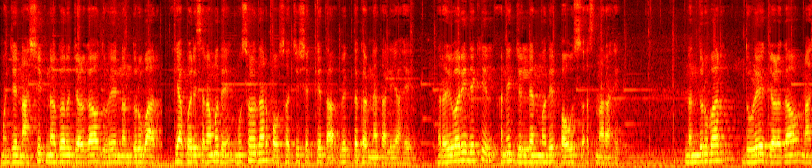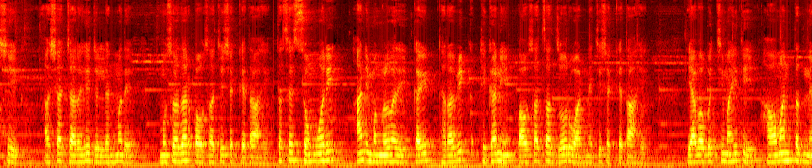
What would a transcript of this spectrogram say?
म्हणजे नाशिक नगर जळगाव धुळे नंदुरबार या परिसरामध्ये मुसळधार पावसाची शक्यता व्यक्त करण्यात आली आहे. रविवारी देखील अनेक जिल्ह्यांमध्ये पाऊस असणार आहे. नंदुरबार धुळे जळगाव नाशिक अशा चारही जिल्ह्यांमध्ये मुसळधार पावसाची शक्यता आहे. तसेच सोमवारी आणि मंगळवारी काही ठराविक ठिकाणी पावसाचा जोर वाढण्याची शक्यता आहे. याबाबतची माहिती हवामान तज्ज्ञ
